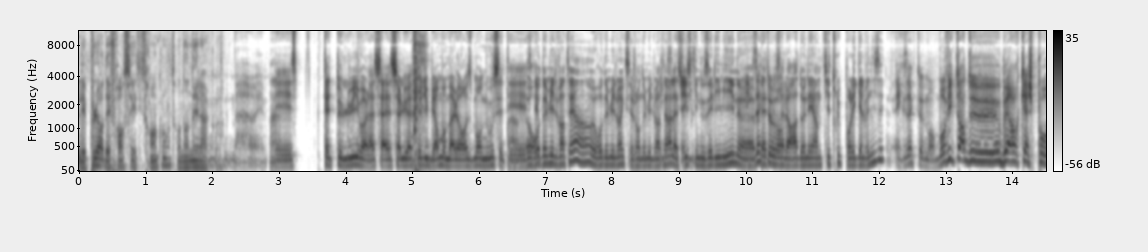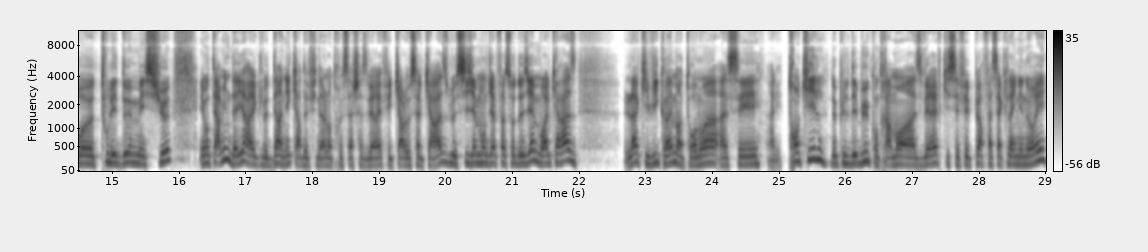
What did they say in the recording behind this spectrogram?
les pleurs des Français, tu te rends compte On en est là, quoi. Bah ouais. Mais c'est- peut-être lui, voilà, ça, ça lui a fait du bien. Bon, malheureusement, nous, c'était. Euro 2021, hein, Euro 2020, c'est juin 2021, la Suisse qui nous élimine. euh, Exactement. ça leur a donné un petit truc pour les galvaniser. Exactement. Bon, victoire de Uber Orcage pour euh, tous les deux messieurs. Et on termine d'ailleurs avec le dernier quart de finale entre Sacha Zverev et Carlos Alcaraz. Le sixième mondial face au deuxième. Bon, Alcaraz, là, qui vit quand même un tournoi assez allez, tranquille depuis le début, contrairement à Zverev qui s'est fait peur face à Klein et Nori.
